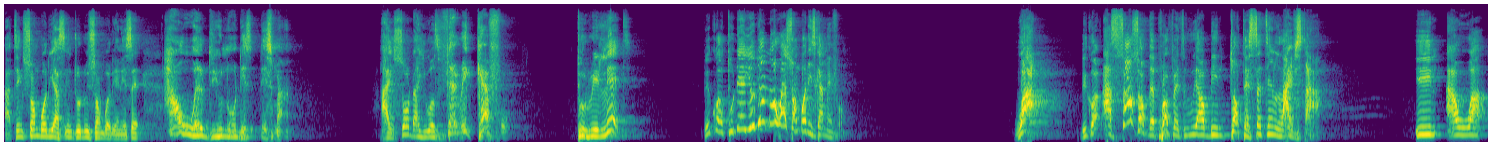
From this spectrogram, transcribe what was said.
I think somebody has introduced somebody and he said, How well do you know this, this man? I saw that he was very careful to relate. Because today you don't know where somebody is coming from. Why? Because as sons of the prophets, we have been taught a certain lifestyle. In our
